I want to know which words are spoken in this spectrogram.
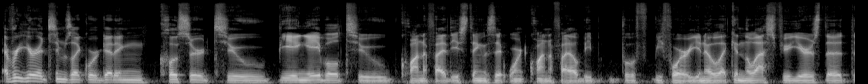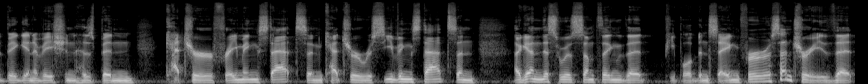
every year it seems like we're getting closer to being able to quantify these things that weren't quantifiable before. You know, like in the last few years, the the big innovation has been catcher framing stats and catcher receiving stats. And again, this was something that people have been saying for a century that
